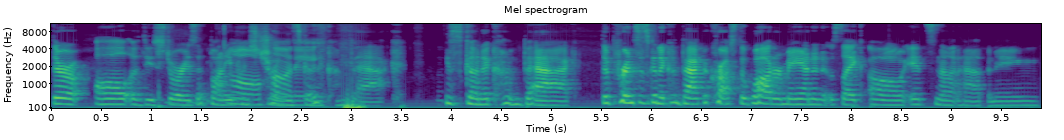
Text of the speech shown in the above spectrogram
there are all of these stories of Bonnie Prince Charming's honey. gonna come back. He's gonna come back. The prince is gonna come back across the water man and it was like oh it's not happening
